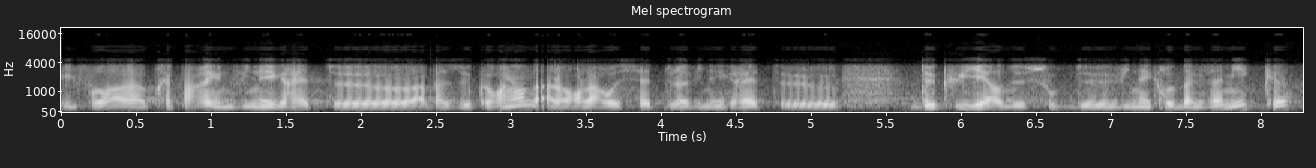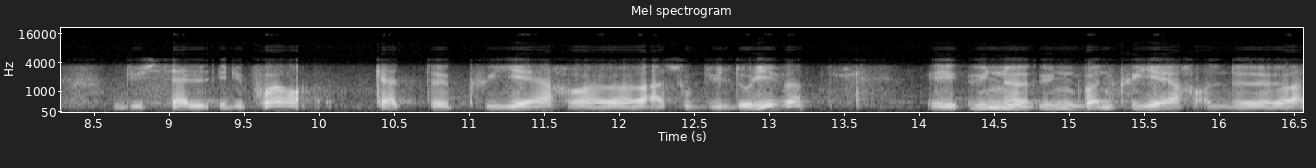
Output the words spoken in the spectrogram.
il faudra préparer une vinaigrette euh, à base de coriandre. Alors, la recette de la vinaigrette, euh, deux cuillères de soupe de vinaigre balsamique, du sel et du poivre, quatre cuillères euh, à soupe d'huile d'olive, et une, une bonne cuillère de, à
